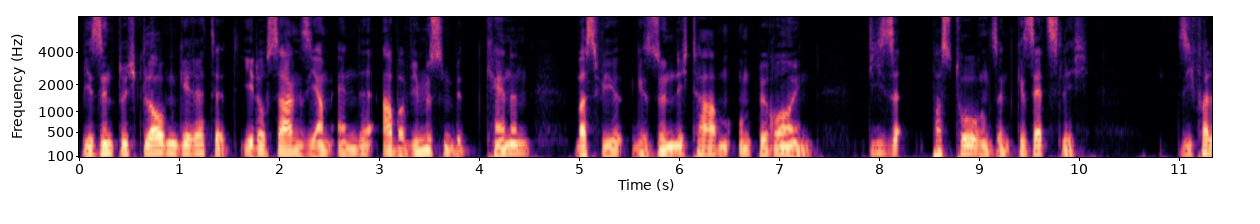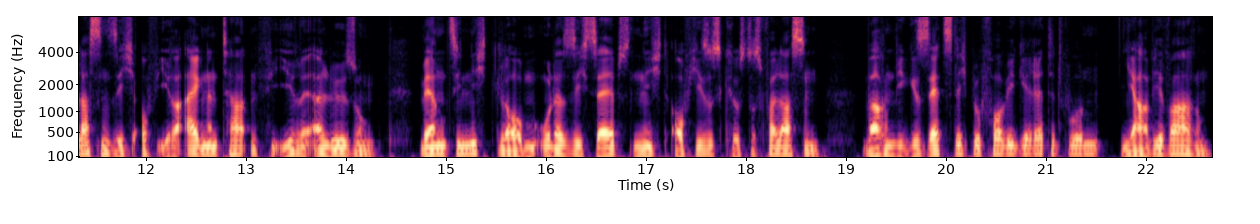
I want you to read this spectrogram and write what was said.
wir sind durch Glauben gerettet, jedoch sagen sie am Ende, aber wir müssen bekennen, was wir gesündigt haben und bereuen. Diese Pastoren sind gesetzlich. Sie verlassen sich auf ihre eigenen Taten für ihre Erlösung, während sie nicht glauben oder sich selbst nicht auf Jesus Christus verlassen. Waren wir gesetzlich, bevor wir gerettet wurden? Ja, wir waren.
